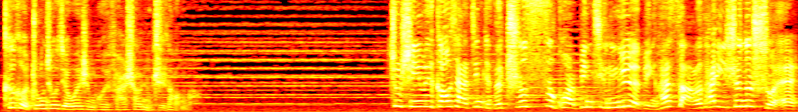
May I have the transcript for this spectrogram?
可可中秋节为什么会发烧，你知道吗？就是因为高夏金给他吃了四块冰淇淋月饼，还洒了他一身的水。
